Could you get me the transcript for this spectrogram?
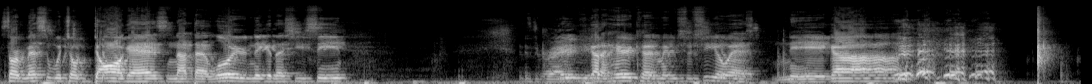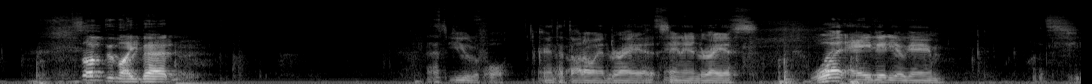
start messing with your dog ass and not that lawyer nigga that she's seen. It's Maybe great. if you got a haircut, maybe she'll see your ass, nigga. Something like that. That's beautiful. Grand Theft Auto Andreas, San Andreas. What a video game. Let's see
